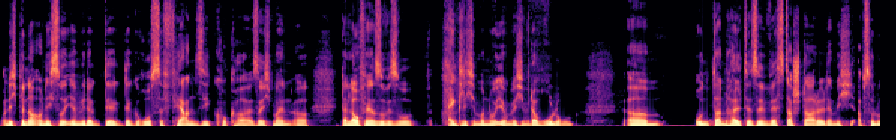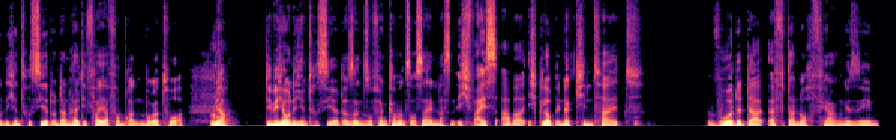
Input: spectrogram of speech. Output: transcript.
Und ich bin da auch nicht so irgendwie der, der, der große Fernsehgucker. Also ich meine, äh, da laufen ja sowieso eigentlich immer nur irgendwelche Wiederholungen. Ähm, und dann halt der Silvesterstadel, der mich absolut nicht interessiert. Und dann halt die Feier vom Brandenburger Tor, Ja. die mich auch nicht interessiert. Also insofern kann man es auch sein lassen. Ich weiß aber, ich glaube, in der Kindheit wurde da öfter noch ferngesehen.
